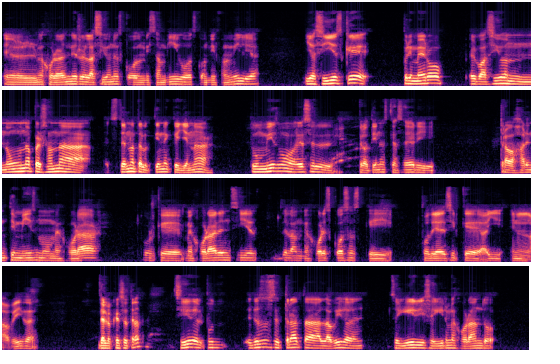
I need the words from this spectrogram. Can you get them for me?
el mejorar mis relaciones con mis amigos, con mi familia. Y así es que primero el vacío no una persona externa te lo tiene que llenar. Tú mismo es el que lo tienes que hacer y trabajar en ti mismo, mejorar, porque mejorar en sí es de las mejores cosas que podría decir que hay en la vida. ¿De lo que se trata? Sí, pues, de eso se trata la vida seguir y seguir mejorando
